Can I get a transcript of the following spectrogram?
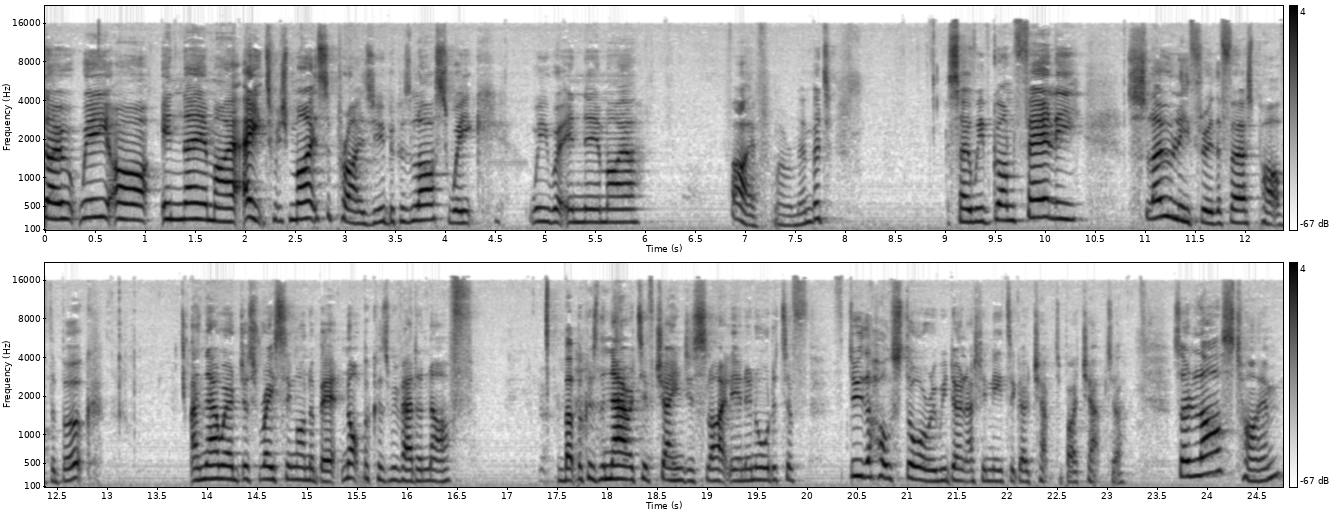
So we are in Nehemiah 8, which might surprise you because last week we were in Nehemiah 5, well remembered. So we've gone fairly slowly through the first part of the book, and now we're just racing on a bit, not because we've had enough, but because the narrative changes slightly, and in order to f- do the whole story, we don't actually need to go chapter by chapter. So last time,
